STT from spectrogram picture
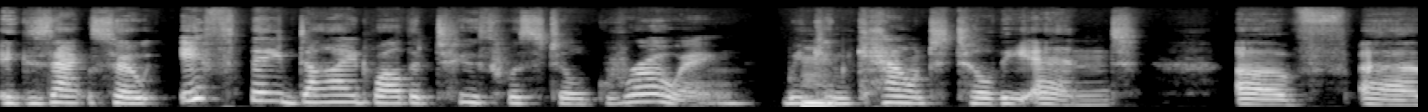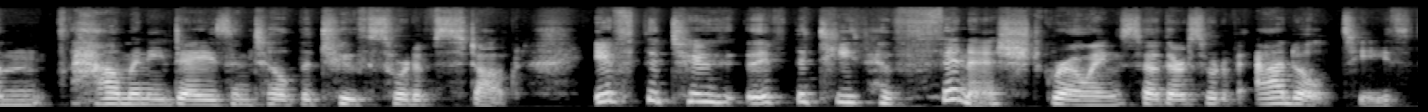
Exact. So if they died while the tooth was still growing, we hmm. can count till the end of um, how many days until the tooth sort of stopped. If the tooth, if the teeth have finished growing, so they're sort of adult teeth,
